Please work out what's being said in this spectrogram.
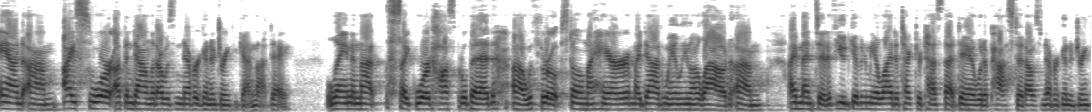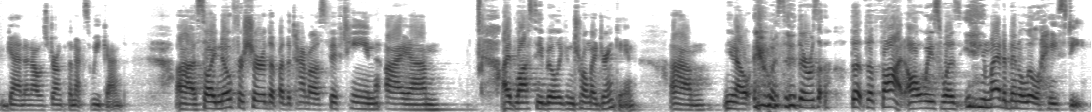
And, um, I swore up and down that I was never going to drink again that day. Laying in that psych ward hospital bed, uh, with throw up still in my hair and my dad wailing aloud. Um, I meant it. If you'd given me a lie detector test that day, I would have passed it. I was never going to drink again and I was drunk the next weekend. Uh, so I know for sure that by the time I was 15, I, um, I'd lost the ability to control my drinking. Um, you know, it was, there was, a, the, the thought always was, you might have been a little hasty.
